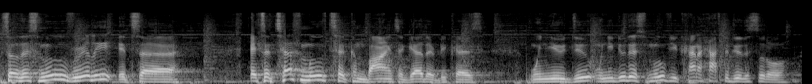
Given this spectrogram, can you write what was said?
So this move really, it's a, it's a tough move to combine together because when you do, when you do this move, you kind of have to do this little,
